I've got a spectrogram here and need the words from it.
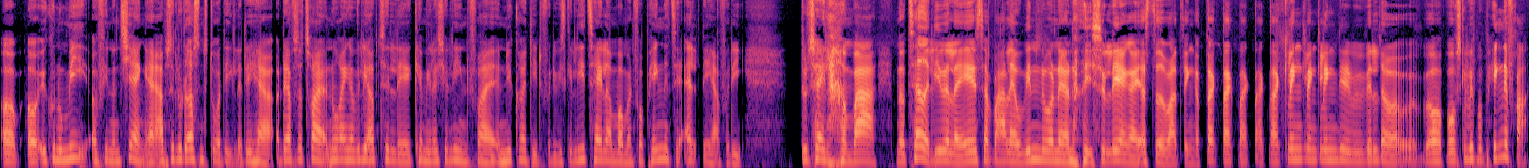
Og, og økonomi og finansiering er absolut også en stor del af det her. Og derfor så tror jeg, nu ringer vi lige op til uh, Camilla Jolin fra uh, Nykredit, fordi vi skal lige tale om, hvor man får pengene til alt det her, fordi du taler om bare, når taget alligevel er af, så bare lave vinduerne og noget isolering, og jeg stedet bare tænker, tak, tak, tak, tak, tak, kling, kling, kling, det vælter, hvor, hvor skal vi få pengene fra?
